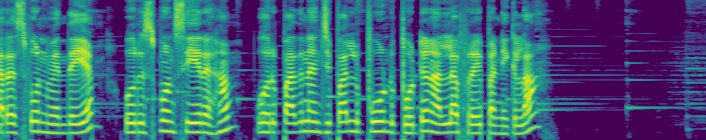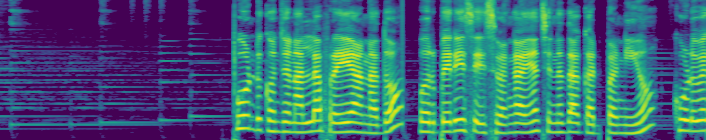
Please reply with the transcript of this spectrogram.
அரை ஸ்பூன் வெந்தயம் ஒரு ஸ்பூன் சீரகம் ஒரு பதினஞ்சு பல் பூண்டு போட்டு நல்லா ஃப்ரை பண்ணிக்கலாம். பூண்டு கொஞ்சம் நல்லா ஃப்ரை ஆனதும் ஒரு பெரிய சைஸ் வெங்காயம் சின்னதாக கட் பண்ணியும் கூடவே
